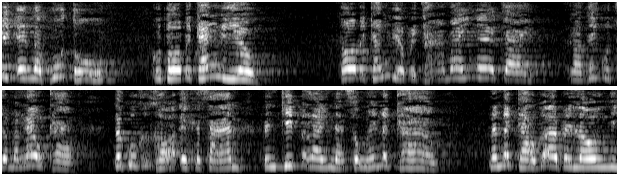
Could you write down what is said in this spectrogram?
บิ๊กเอ็มมาพูดถูกกูโทรไปครั้งเดียว โทรไปครั้งเดียวไปถามไว้แน่ใจ ก่อนที่กูจะมาเล่าข่าว แล้วกูก็ขอเอกสารเป็นคลิปอะไรเนี่ยส่งให้นักข่าว แล้วนักข่าวก็เอาไปลงมี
